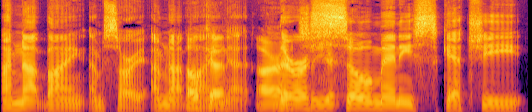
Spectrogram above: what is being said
I'm not buying. I'm sorry. I'm not Okay. buying that. Right. There are So so many sketchy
